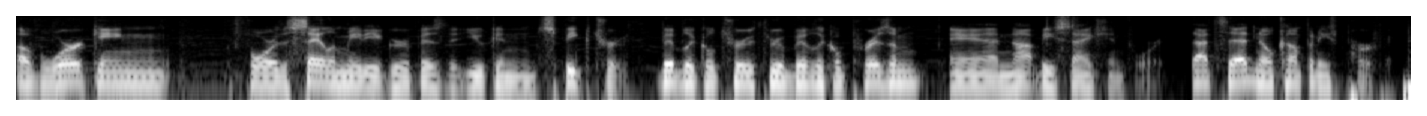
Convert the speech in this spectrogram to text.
of working for the Salem Media Group is that you can speak truth, biblical truth through a biblical prism and not be sanctioned for it. That said, no company's perfect.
